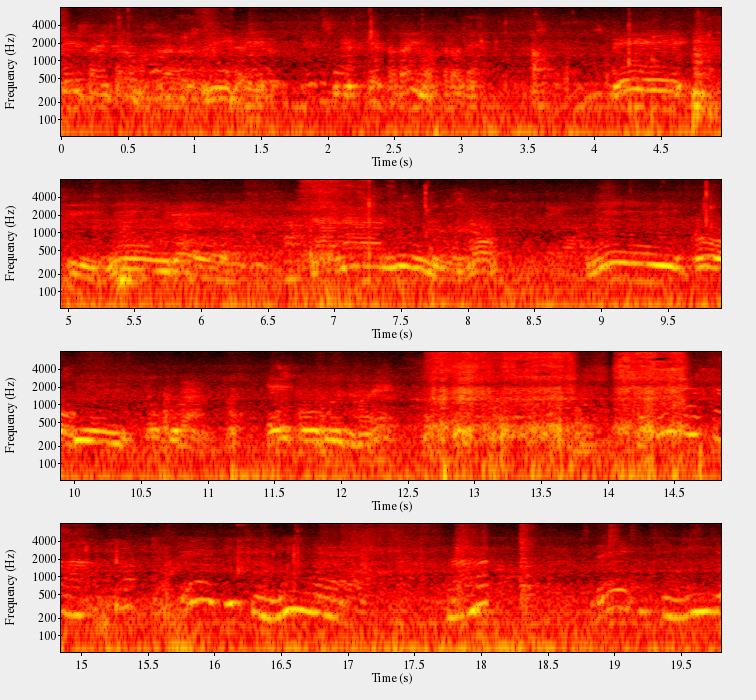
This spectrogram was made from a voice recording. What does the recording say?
携帯からもつながるフリーダイヤル、受付ただいまからです。0120-72の2526番、栄光フーズまで皆様、0120、7、0120、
